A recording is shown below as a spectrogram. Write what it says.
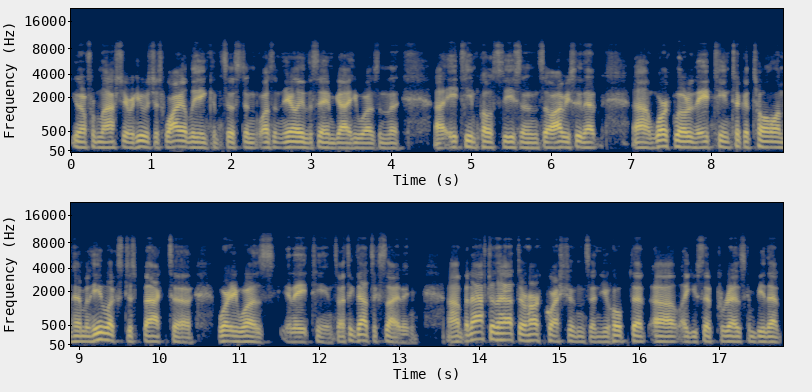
you know, from last year. He was just wildly inconsistent, wasn't nearly the same guy he was in the uh, 18 postseason. So obviously that uh, workload at 18 took a toll on him, and he looks just back to where he was in 18. So I think that's exciting. Uh, but after that, there are questions, and you hope that, uh, like you said, Perez can be that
